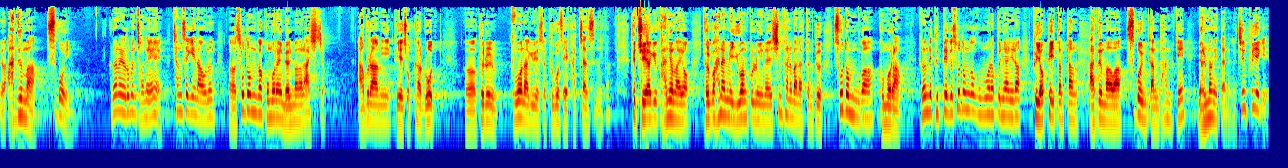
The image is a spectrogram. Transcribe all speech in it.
아드마, 스보임. 그러나 여러분 전에 창세기에 나오는 어, 소돔과 고모라의 멸망을 아시죠? 아브라함이 그의 조카 롯 어, 그를 구원하기 위해서 그곳에 갔지 않습니까? 그 죄악이 관영하여 결국 하나님의 유황불로 인하여 심판을 받았던 그 소돔과 고모라 그런데 그때 그 소돔과 고모라뿐이 아니라 그 옆에 있던 땅 아드마와 스보임 땅도 함께 멸망했다는 거예요. 지금 그 얘기예요.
